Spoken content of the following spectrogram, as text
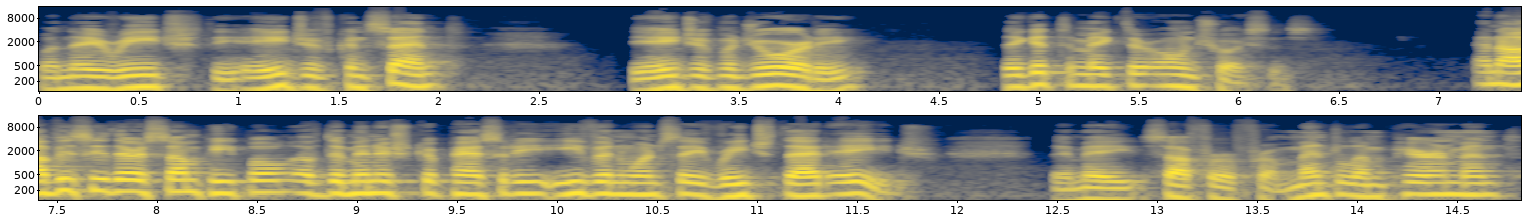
when they reach the age of consent, the age of majority, they get to make their own choices. And obviously, there are some people of diminished capacity even once they've reached that age. They may suffer from mental impairment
